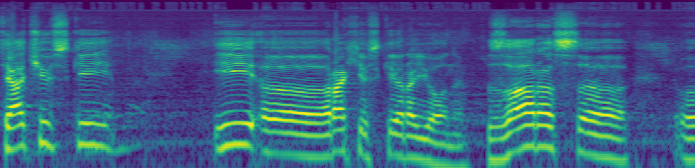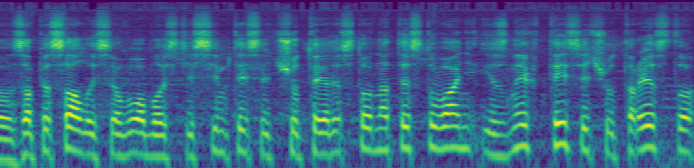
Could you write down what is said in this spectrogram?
Тячівський і е, Рахівський райони. Зараз е, Е, Записалося в області 7400 на тестування, із них 1300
